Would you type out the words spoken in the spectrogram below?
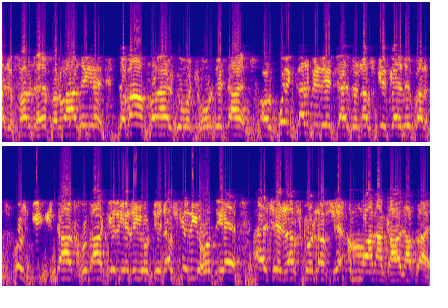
حج فرض ہے پرواہ نہیں ہے۔ تمام فرائض کو وہ چھوڑ دیتا ہے اور کوئی کر بھی لیتا ہے تو نفس کے کہنے پر اس کی اطاعت خدا کے لیے نہیں ہوتی، نفس کے لیے ہوتی ہے۔ ایسے نفس کو نفس امارہ کہا جاتا ہے۔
